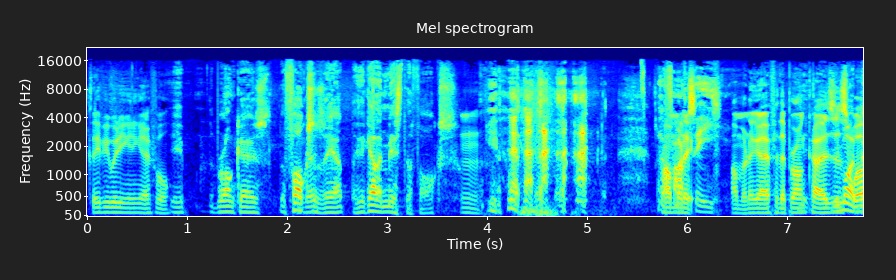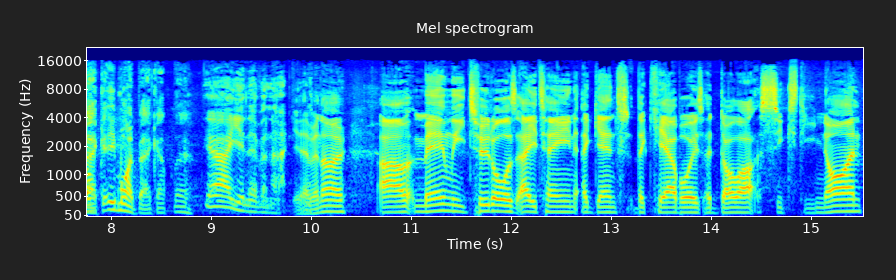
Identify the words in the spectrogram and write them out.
Cliffy, what are you going to go for? Yep. The Broncos. The Fox is out. They're going to miss the Fox. The I'm gonna, I'm going to go for the Broncos He as might, well. back, he might back up there. Yeah, you never know. You never know. Um, Manly two dollars eighteen against the Cowboys a dollar sixty nine.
